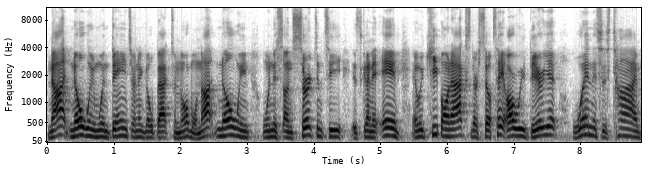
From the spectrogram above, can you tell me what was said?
not knowing when things are going to go back to normal, not knowing when this uncertainty is going to end. And we keep on asking ourselves, hey, are we there yet? When is this time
